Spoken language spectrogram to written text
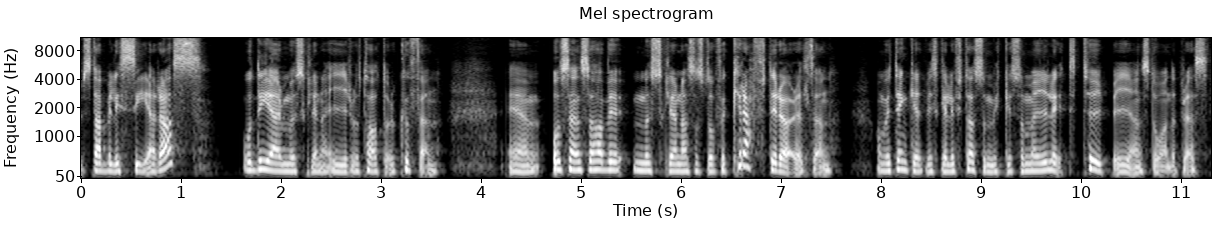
stabiliseras. Och det är musklerna i rotatorkuffen. Eh, och sen så har vi musklerna som står för kraft i rörelsen. Om vi tänker att vi ska lyfta så mycket som möjligt, typ i en stående press.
